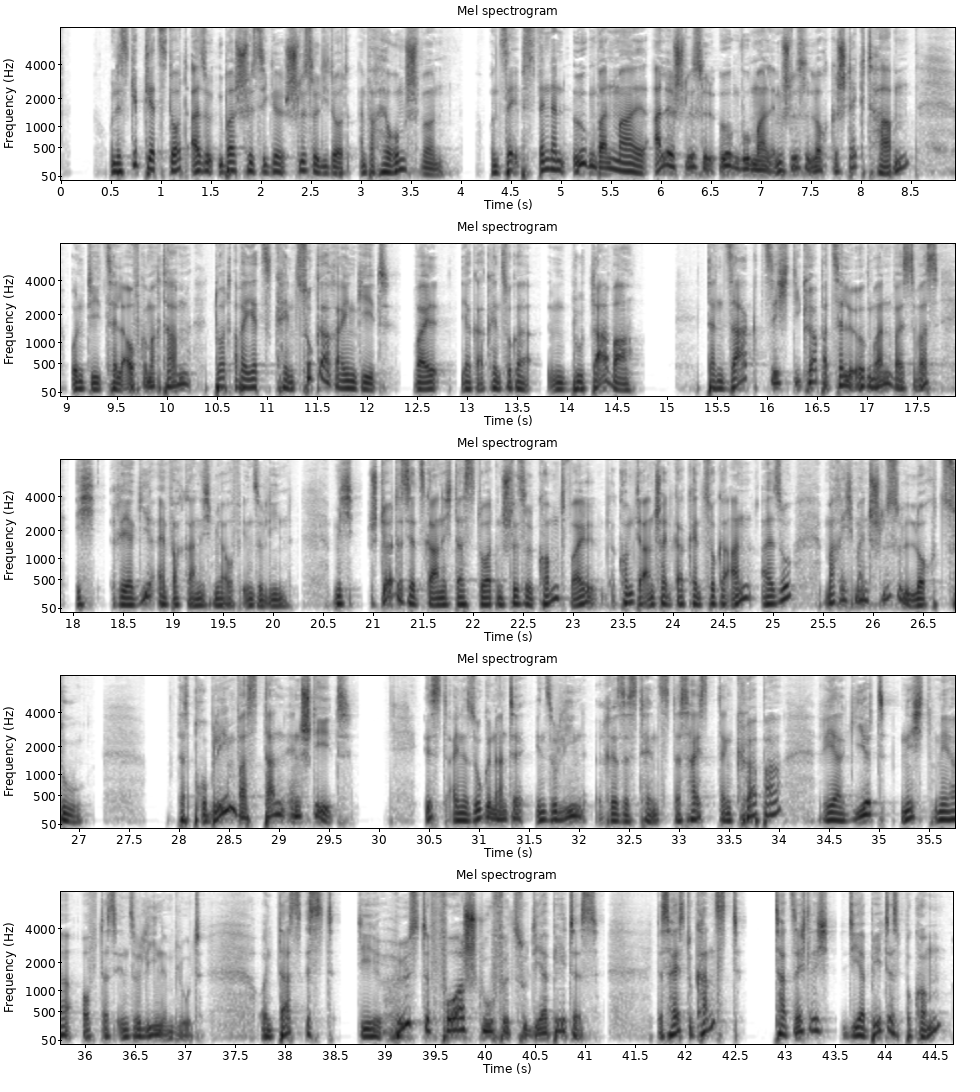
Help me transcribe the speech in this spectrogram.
Und es gibt jetzt dort also überschüssige Schlüssel, die dort einfach herumschwirren. Und selbst wenn dann irgendwann mal alle Schlüssel irgendwo mal im Schlüsselloch gesteckt haben und die Zelle aufgemacht haben, dort aber jetzt kein Zucker reingeht, weil ja gar kein Zucker im Blut da war, dann sagt sich die Körperzelle irgendwann, weißt du was, ich reagiere einfach gar nicht mehr auf Insulin. Mich stört es jetzt gar nicht, dass dort ein Schlüssel kommt, weil da kommt ja anscheinend gar kein Zucker an, also mache ich mein Schlüsselloch zu. Das Problem, was dann entsteht, ist eine sogenannte Insulinresistenz. Das heißt, dein Körper reagiert nicht mehr auf das Insulin im Blut. Und das ist die höchste Vorstufe zu Diabetes. Das heißt, du kannst tatsächlich Diabetes bekommen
